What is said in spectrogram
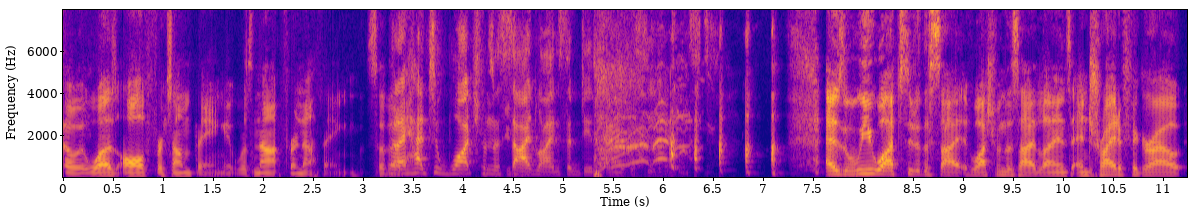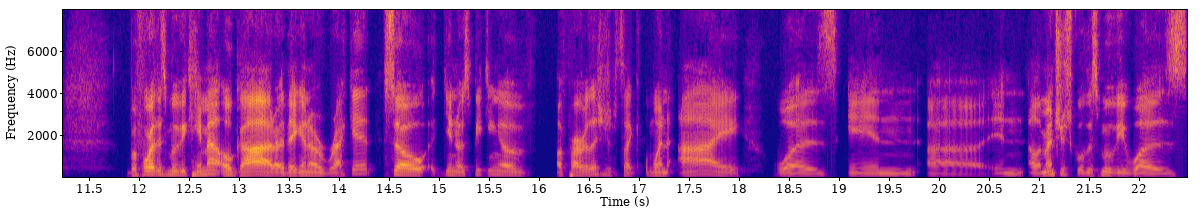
So it was all for something. It was not for nothing. So but I had to watch from the sidelines them do the under the sea dance. as we watched through the side watch from the sidelines and try to figure out before this movie came out oh god are they gonna wreck it? So you know speaking of of prior relationships like when i was in uh in elementary school this movie was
